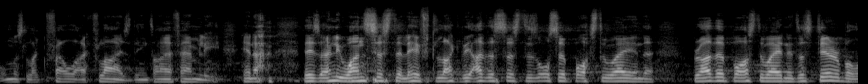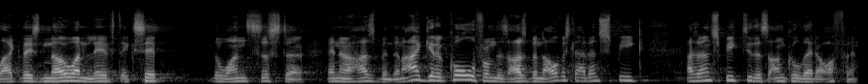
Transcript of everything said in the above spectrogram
almost like fell like flies, the entire family. You know, there's only one sister left, like the other sisters also passed away, and the brother passed away, and it was terrible. Like there's no one left except the one sister and her husband. And I get a call from this husband. Obviously, I don't speak, I don't speak to this uncle that often.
